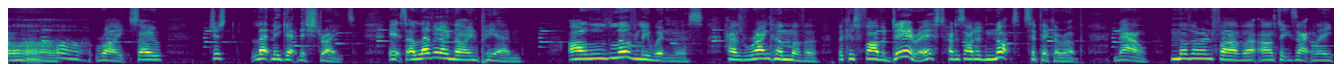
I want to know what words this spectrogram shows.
Oh, right. So, just let me get this straight. It's 11:09 p.m. Our lovely witness has rang her mother because Father Dearest had decided not to pick her up. Now, mother and father aren't exactly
